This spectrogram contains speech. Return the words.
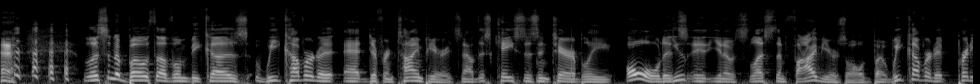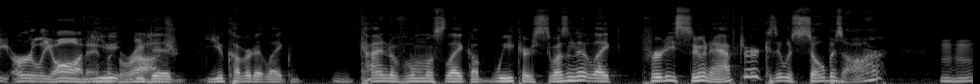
that. Listen to both of them because we covered it at different time periods. Now, this case isn't terribly old; it's You- it, you know it's less than five years old, but we covered it pretty early on in you, the garage. you did. You covered it like kind of almost like a week or wasn't it like pretty soon after because it was so bizarre. Mm-hmm.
